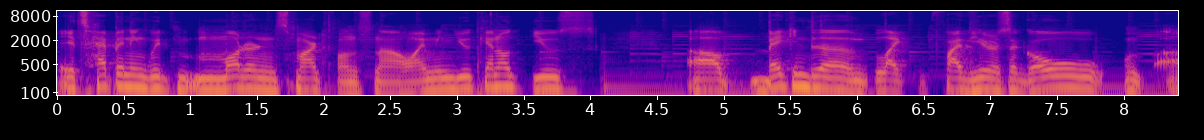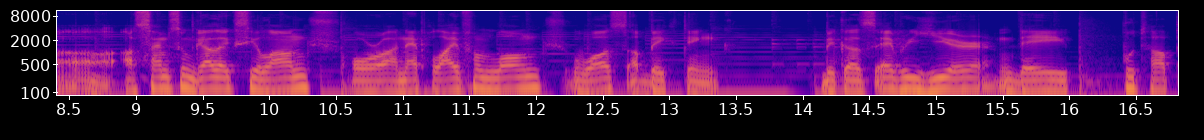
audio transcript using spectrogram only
it's happening with modern smartphones now. I mean, you cannot use. Uh, back in the like five years ago, uh, a Samsung Galaxy launch or an Apple iPhone launch was a big thing because every year they put up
